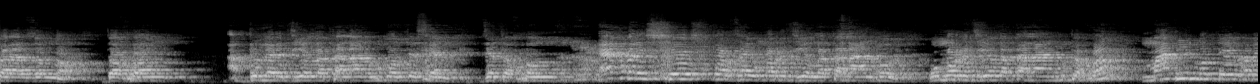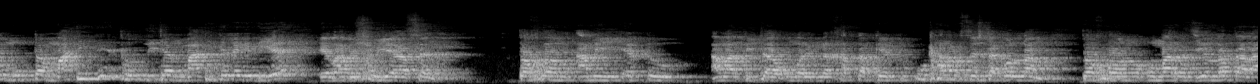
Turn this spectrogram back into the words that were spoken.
করার জন্য। তখন আব্দুল্লাহ বলতেছেন যে তখন একবারে শেষ পর্যায়ে উমর উমর তখন মাটির মধ্যে এভাবে মুখটা মাটিতে মাটিতে লেগে দিয়ে এভাবে শুয়ে আছেন। তখন আমি একটু আমার পিতা উমর ইবনে খাত্তাবকে একটু উঠানোর চেষ্টা করলাম। তখন উমর রাজিয়াল্লাহ তাআলা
